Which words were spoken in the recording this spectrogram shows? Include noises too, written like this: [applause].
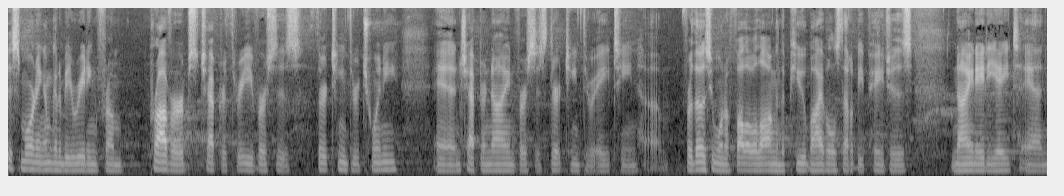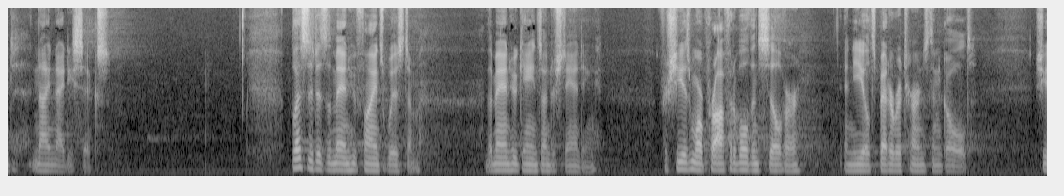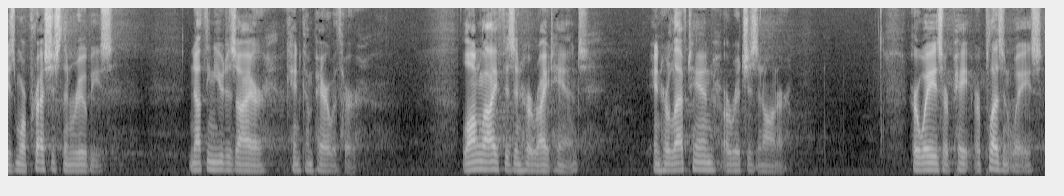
This morning I'm going to be reading from Proverbs chapter 3, verses 13 through 20, and chapter 9, verses 13 through 18. Um, for those who want to follow along in the Pew Bibles, that'll be pages 988 and 996. Blessed is the man who finds wisdom, the man who gains understanding, for she is more profitable than silver and yields better returns than gold. She is more precious than rubies. Nothing you desire can compare with her. Long life is in her right hand, in her left hand are riches and honor. Her ways are, are pleasant ways,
